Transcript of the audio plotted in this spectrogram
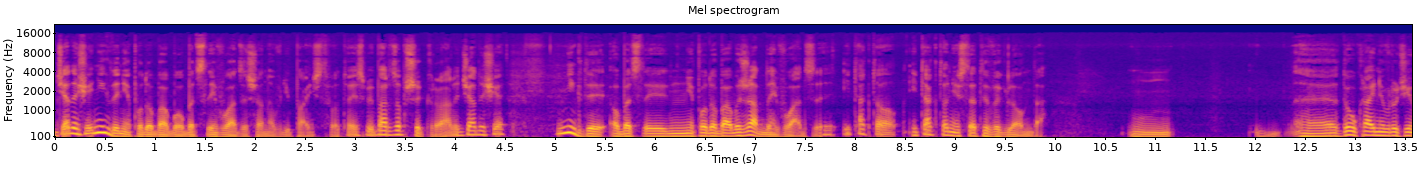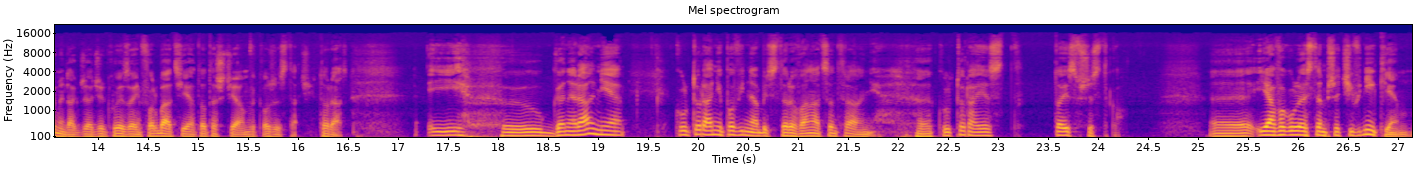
Dziady się nigdy nie podobały obecnej władzy, szanowni państwo. To jest mi bardzo przykro, ale dziady się nigdy obecnej nie podobały żadnej władzy i tak to, i tak to niestety wygląda. Mm. E, do Ukrainy wrócimy, także dziękuję za informację, ja to też chciałem wykorzystać. To raz. I y, generalnie kultura nie powinna być sterowana centralnie. E, kultura jest, to jest wszystko. E, ja w ogóle jestem przeciwnikiem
